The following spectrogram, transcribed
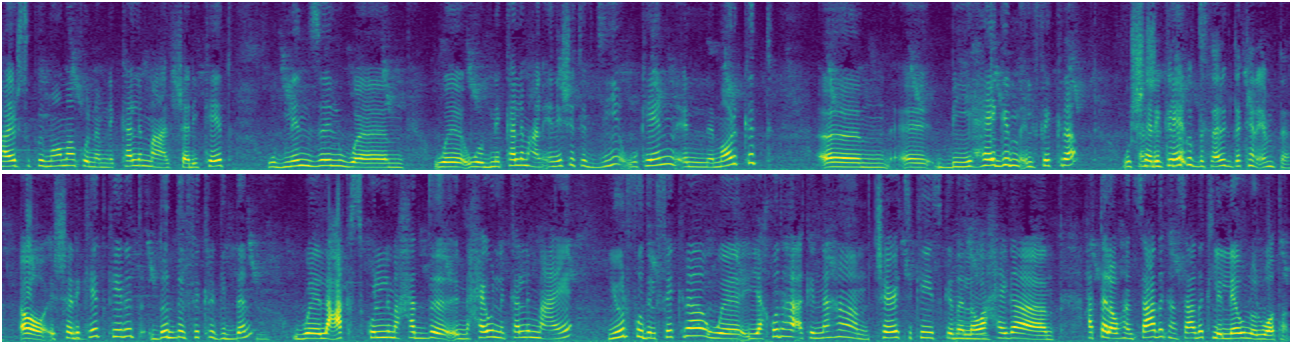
Hire Super Mama كنا بنتكلم مع الشركات وبننزل و وبنتكلم عن ال initiative دي. وكان ال market آه، بيهاجم الفكرة. والشركات كنت بسألك ده كان إمتى؟ آه الشركات كانت ضد الفكرة جدا. والعكس كل ما حد نحاول نتكلم معاه يرفض الفكرة وياخدها أكنها charity case كده اللي هو حاجة حتى لو هنساعدك هنساعدك لله وللوطن.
